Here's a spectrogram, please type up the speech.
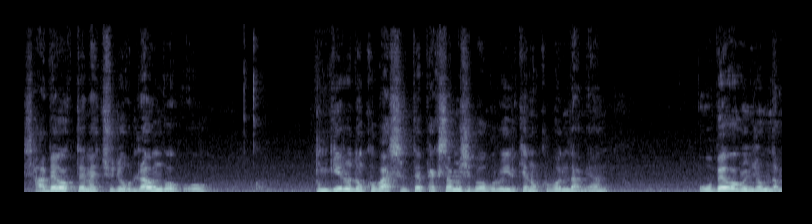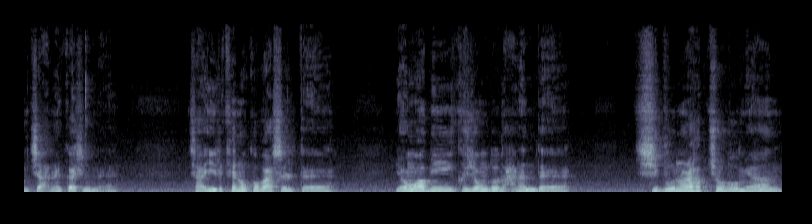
400억대 매출이 올라온 거고 분기로 놓고 봤을 때 130억으로 이렇게 놓고 본다면 500억은 좀 넘지 않을까 싶네. 자 이렇게 놓고 봤을 때 영업이익 그 정도 나는데 지분을 합쳐보면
